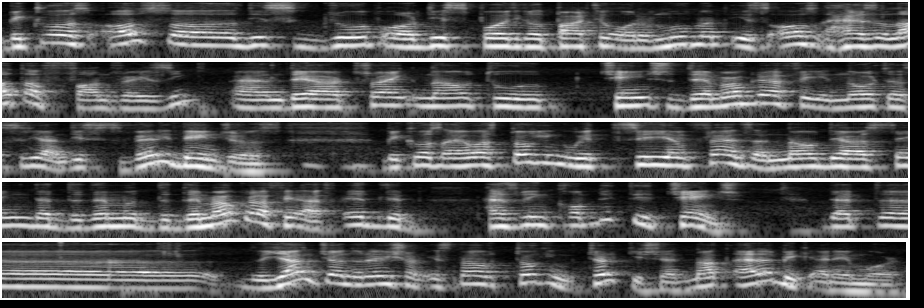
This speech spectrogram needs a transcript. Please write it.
because also this group or this political party or movement is also has a lot of fundraising and they are trying now to change demography in northern Syria and this is very dangerous because I was talking with Syrian friends and now they are saying that the, dem- the demography of Idlib has been completely changed that uh, the young generation is now talking Turkish and not Arabic anymore.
